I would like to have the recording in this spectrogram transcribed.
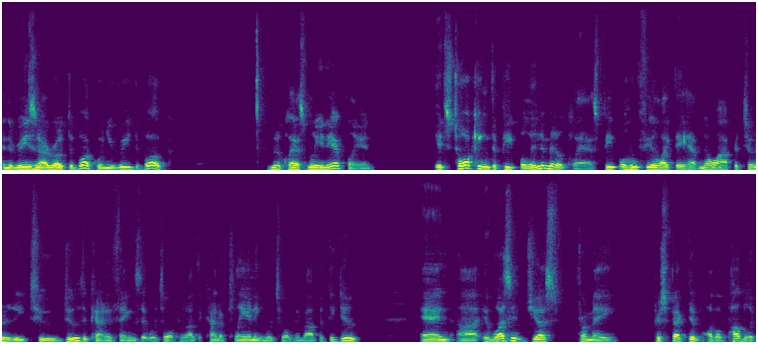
And the reason I wrote the book, when you read the book, Middle Class Millionaire Plan, it's talking to people in the middle class, people who feel like they have no opportunity to do the kind of things that we're talking about, the kind of planning we're talking about, but they do. And uh, it wasn't just from a perspective of a public,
